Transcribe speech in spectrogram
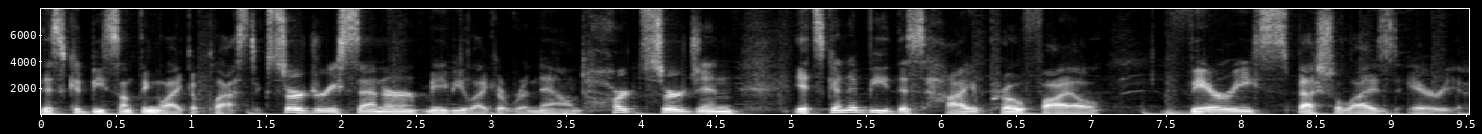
this could be something like a plastic surgery center, maybe like a renowned heart surgeon. It's going to be this high profile very specialized area.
